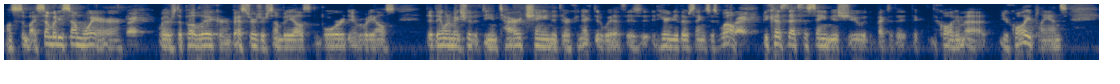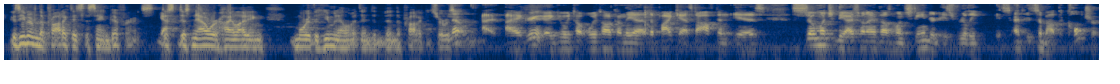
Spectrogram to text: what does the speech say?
on some, by somebody somewhere, Right. whether it's the public or investors or somebody else, the board, everybody else, that they want to make sure that the entire chain that they're connected with is adhering to those things as well. Right. Because that's the same issue. Back to the, the, quality, uh, your quality plans, because even in the product, it's the same difference. Yeah. Just, just now we're highlighting more of the human element than, than the product and service No, element. I, I agree. We talk, we talk on the uh, the podcast often. Is so much of the ISO 9001 standard is really it's it's about the culture.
